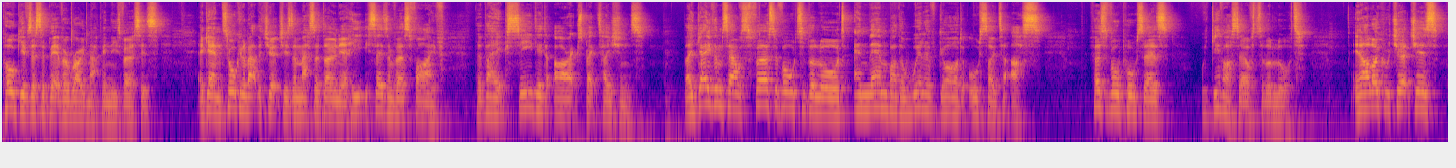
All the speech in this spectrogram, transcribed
Paul gives us a bit of a roadmap in these verses. Again, talking about the churches in Macedonia, he, he says in verse 5 that they exceeded our expectations. They gave themselves first of all to the Lord and then by the will of God also to us. First of all, Paul says, we give ourselves to the Lord. In our local churches,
